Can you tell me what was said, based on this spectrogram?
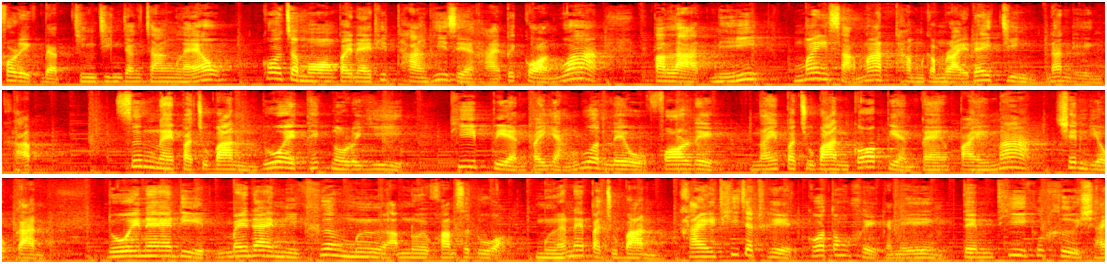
Forex แบบจริง ๆ จังๆ แล้ว ก็จะมองไปในทิศทางที่เสียหายไปก่อนว่า ตลาดนี้ไม่สามารถทำกำไรได้จริงนั่นเองครับ ซึ่งในปัจจุบันด้วยเทคโนโลยี ที่เปลี่ยนไปอย่างรวดเร็ว Forex ในปัจจุบันก็เปลี่ยนแปลงไปมาก เช่นเดียวกัน โดยในอดีตไม่ได้มีเครื่องมืออำนวยความสะดวก เหมือนในปัจจุบัน ใครที่จะเทรดก็ต้องเทรดกันเอง เต็มที่ก็คือใช้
